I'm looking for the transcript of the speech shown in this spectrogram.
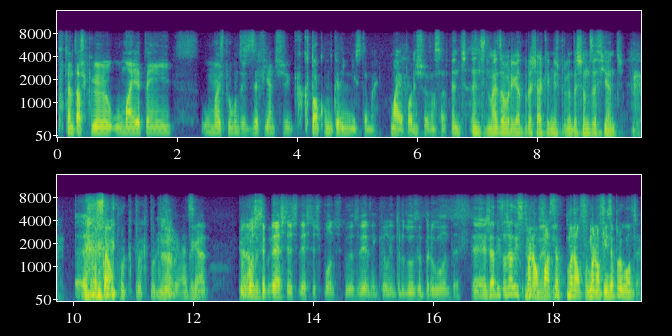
Portanto, acho que o Maia tem umas perguntas desafiantes que, que, tocam um bocadinho nisso também. Maia, podes avançar. Antes, antes de mais, obrigado por achar que as minhas perguntas são desafiantes. Mas são, porque, porque, porque não, obrigado. São. Eu não, gosto sempre destas, destas pontos duas vezes em que ele introduz a pergunta. É, já disse, ele já disse mas, tudo, não né? faça, mas, não, mas não fiz a pergunta.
